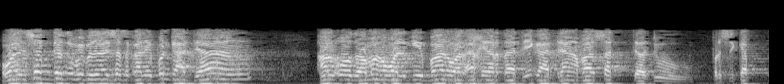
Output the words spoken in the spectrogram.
Wal syaddatu fi sekalipun kadang al-udhamah wal kibar wal akhir tadi kadang apa saddadu bersikap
